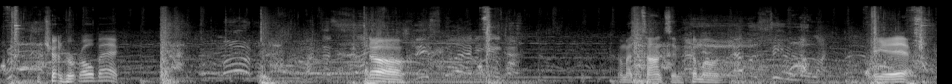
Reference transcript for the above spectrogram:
I'm trying to roll back. No. I'm gonna taunt him. Come on. Yeah.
